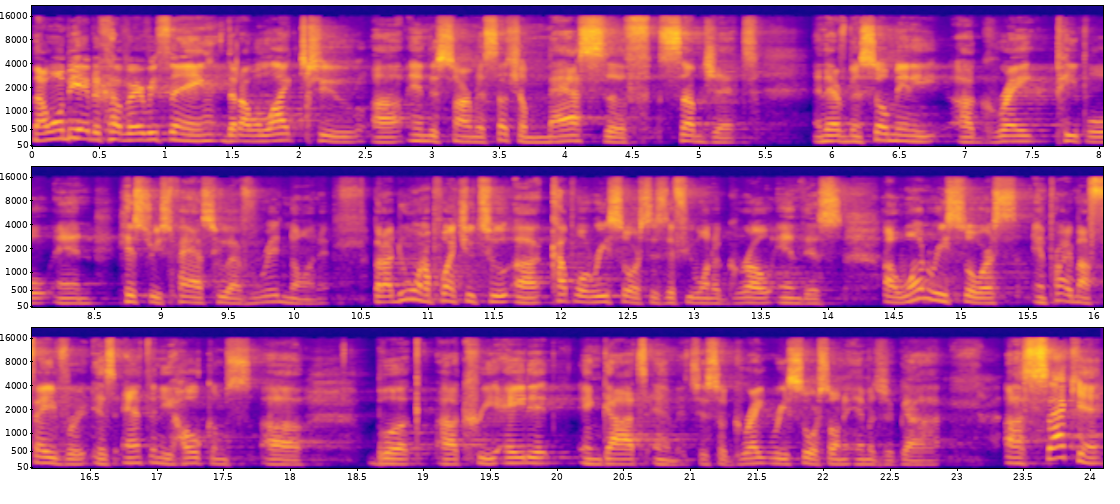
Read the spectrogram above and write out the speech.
Now, I won't be able to cover everything that I would like to uh, in this sermon. It's such a massive subject and there have been so many uh, great people in history's past who have written on it. But I do want to point you to a couple of resources if you want to grow in this. Uh, one resource, and probably my favorite, is Anthony Hoekema's uh, book, uh, Created in God's Image. It's a great resource on the image of God. Uh, second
